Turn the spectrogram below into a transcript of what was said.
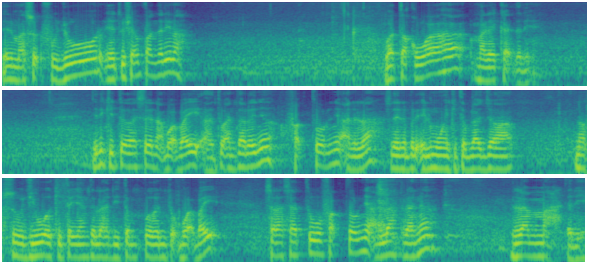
Jadi maksud fujur Iaitu syaitan tadi lah Wa taqwaha Malaikat tadi. Jadi kita rasa nak buat baik Itu ha, antaranya Faktornya adalah Selain daripada ilmu yang kita belajar Nafsu jiwa kita yang telah ditempa Untuk buat baik Salah satu faktornya adalah kerana Lamah tadi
